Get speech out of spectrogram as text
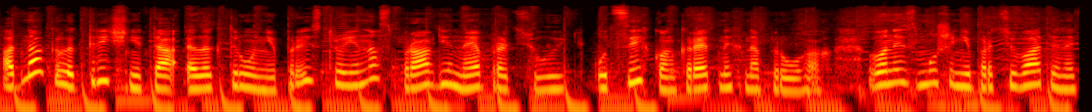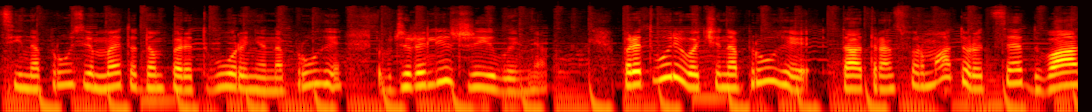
Однак електричні та електронні пристрої насправді не працюють у цих конкретних напругах. Вони змушені працювати на цій напрузі методом перетворення напруги в джерелі живлення. Перетворювачі напруги та трансформатори це два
